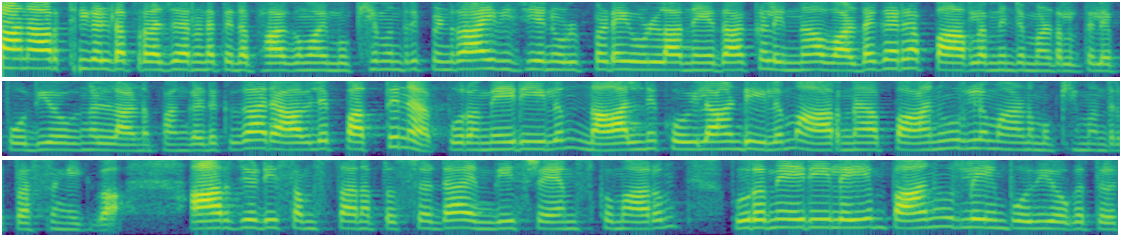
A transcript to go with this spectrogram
സ്ഥാനാർത്ഥികളുടെ പ്രചാരണത്തിന്റെ ഭാഗമായി മുഖ്യമന്ത്രി പിണറായി വിജയൻ ഉൾപ്പെടെയുള്ള നേതാക്കൾ ഇന്ന് വടകര പാർലമെന്റ് മണ്ഡലത്തിലെ പൊതുയോഗങ്ങളിലാണ് പങ്കെടുക്കുക. രാവിലെ പത്തിന് പുറമേരിയിലും നാലിന് കൊയിലാണ്ടിയിലും ആറിന് പാനൂരിലുമാണ് മുഖ്യമന്ത്രി പ്രസംഗിക്കുക. ആർ ജെ ഡി സംസ്ഥാന പ്രസിഡന്റ് എം വി ശ്രേയംസ്കുമാറും പുറമേരിയിലെയും പാനൂരിലെയും പൊതുയോഗത്തിൽ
